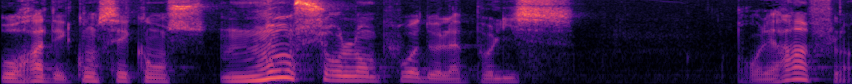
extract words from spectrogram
aura des conséquences non sur l'emploi de la police pour les rafles,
